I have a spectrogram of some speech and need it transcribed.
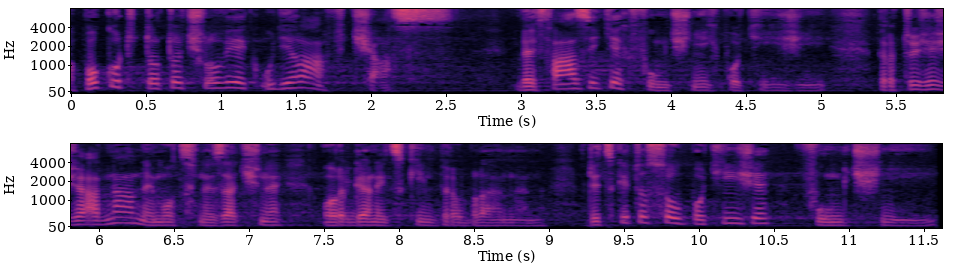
A pokud toto člověk udělá včas, ve fázi těch funkčních potíží, protože žádná nemoc nezačne organickým problémem. Vždycky to jsou potíže funkční,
